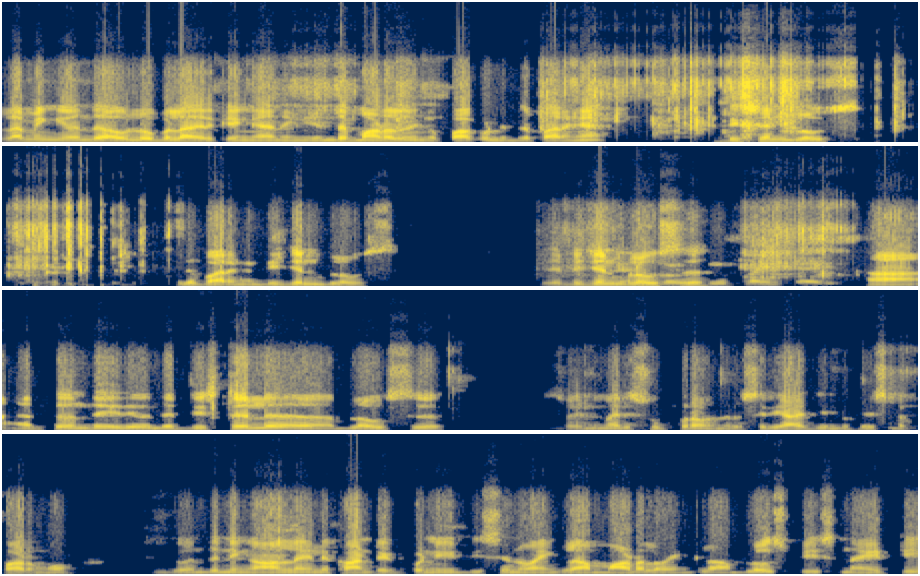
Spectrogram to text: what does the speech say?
எல்லாமே இங்க வந்து அவைலபிளா இருக்குங்க. நீங்க எந்த மாடல் நீங்க பார்க்கணும் இந்த பாருங்க. டிசைன் பிளவுஸ் இது பாருங்க டிசைன் பிளவுஸ் இது டிசைன் பிளவுஸ் அடுத்து வந்து இது வந்து டிஜிட்டல் பிளவுஸ் ஸோ இந்த மாதிரி சூப்பராக வந்துடும் சரி ஆஜி இந்த பேஸ்ட்டில் பாருங்க. இங்க வந்து நீங்க ஆன்லைன்ல கான்டாக்ட் பண்ணி டிசைன் வாங்கிக்கலாம் மாடல் வாங்கிக்கலாம் ப்ளவுஸ் பீஸ் நைட்டி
